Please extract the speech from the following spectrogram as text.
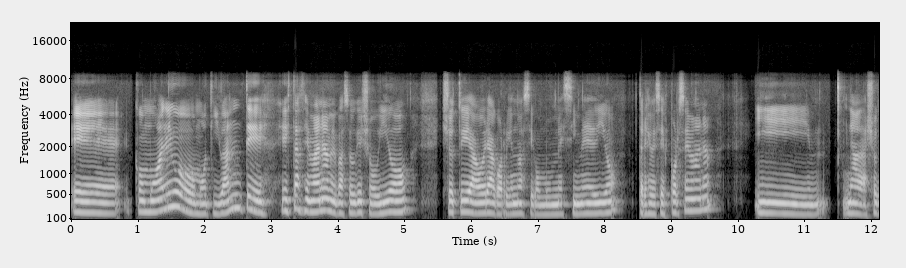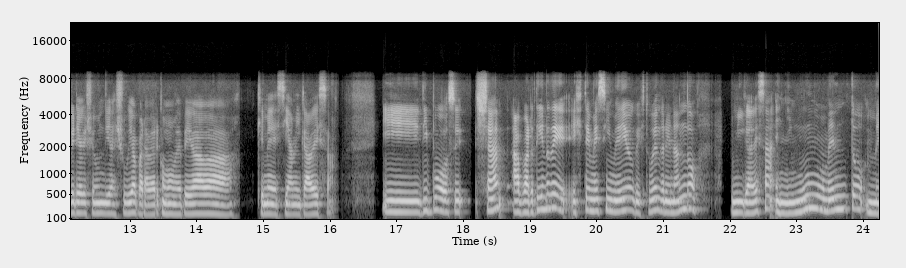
Eh, como algo motivante, esta semana me pasó que llovió. Yo estoy ahora corriendo hace como un mes y medio, tres veces por semana. Y nada, yo quería que llegue un día de lluvia para ver cómo me pegaba, qué me decía mi cabeza. Y tipo, ya a partir de este mes y medio que estuve entrenando, mi cabeza en ningún momento me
